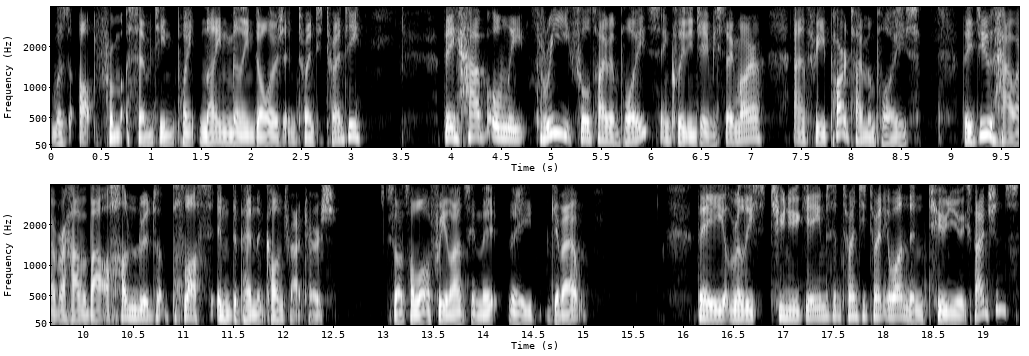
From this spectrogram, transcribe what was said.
was up from $17.9 million in 2020. They have only three full time employees, including Jamey Stegmaier, and three part time employees. They do, however, have about 100 plus independent contractors. So that's a lot of freelancing they, they give out. They released two new games in 2021 and two new expansions.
